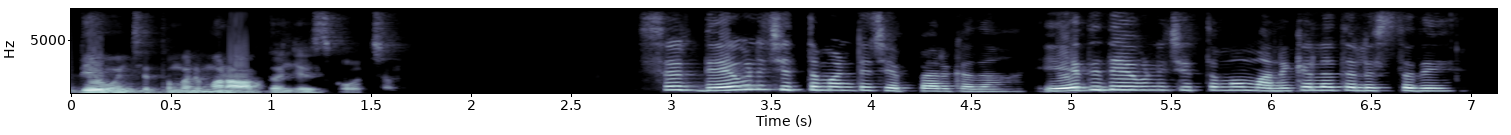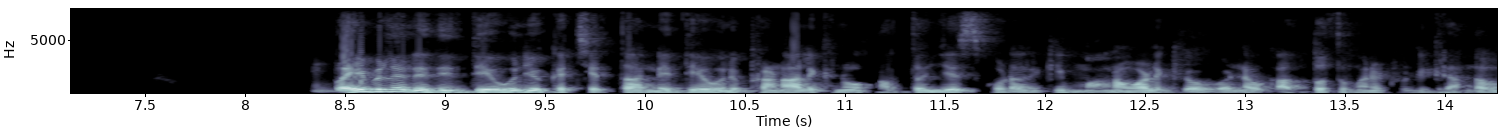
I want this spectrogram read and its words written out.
దేవుని చిత్తమని మనం అర్థం చేసుకోవచ్చు. సార్ దేవుని చిత్తం అంటే చెప్పారు కదా. ఏది దేవుని చిత్తమో మనకెలా తెలుస్తుంది? బైబిల్ అనేది దేవుని యొక్క చిత్తాన్ని దేవుని ప్రణాళికను అర్థం చేసుకోవడానికి మానవాళికి ఇవ్వబడిన ఒక అద్భుతమైనటువంటి గ్రంథం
